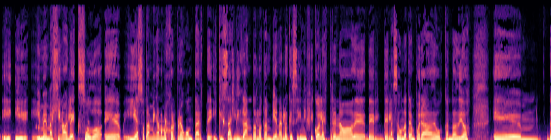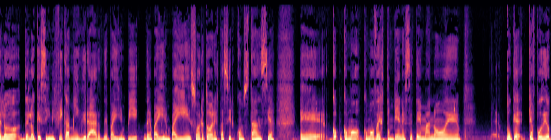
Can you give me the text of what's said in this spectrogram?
Y, y, me imagino el éxodo, y eso también a lo mejor preguntarte, y quizás ligándolo también a lo que significó el estreno de, de, la segunda temporada de Buscando a Dios, de, lo, de lo que significa migrar de país en, de país, en país, sobre todo en estas circunstancias. ¿cómo, ¿Cómo ves también ese tema? ¿No? Eh, tú que, has podido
